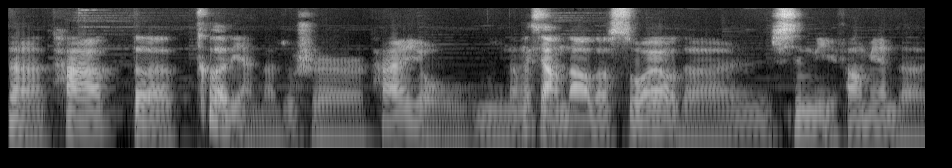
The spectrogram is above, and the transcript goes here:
呃，它的特点呢，就是它有你能想到的所有的心理方面的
